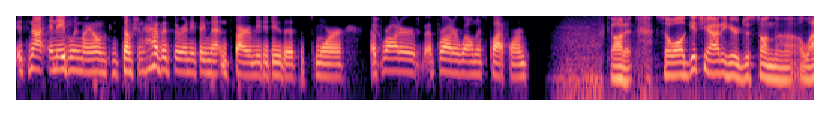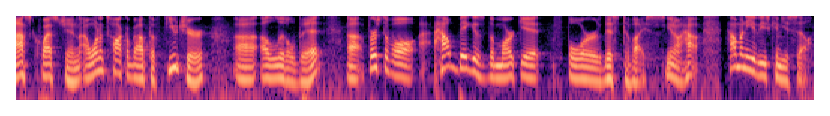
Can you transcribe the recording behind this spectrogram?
it's not enabling my own consumption habits or anything that inspire me to do this. It's more a broader, a broader wellness platform. Got it. So I'll get you out of here just on a last question. I want to talk about the future uh, a little bit. Uh, first of all, how big is the market for this device? You know, how how many of these can you sell?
